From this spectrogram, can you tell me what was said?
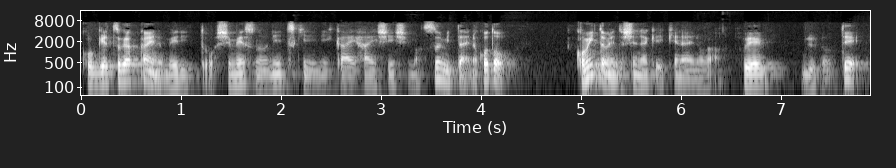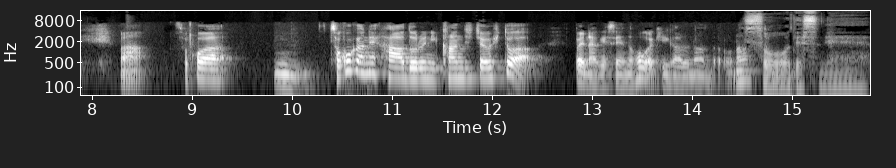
こう月額会員のメリットを示すのに月に2回配信しますみたいなことをコミットメントしなきゃいけないのが増えるのでまあそこは、うん、そこがねハードルに感じちゃう人はやっぱり投げ銭の方が気軽なんだろうな。そうですね。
